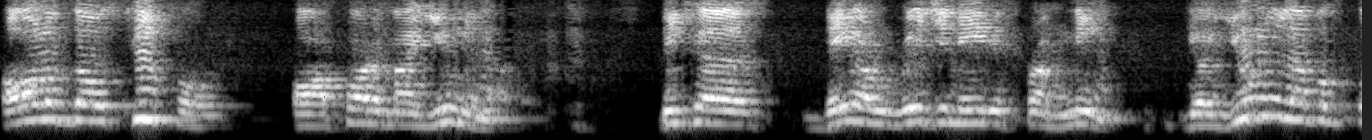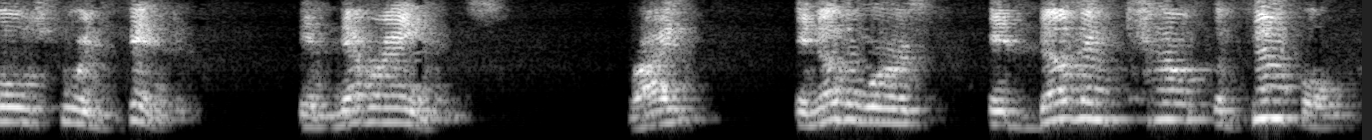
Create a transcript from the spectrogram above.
all of those people are part of my unilevel because they originated from me. Your unilevel goes through infinity. It never ends, right? In other words, it doesn't count the people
